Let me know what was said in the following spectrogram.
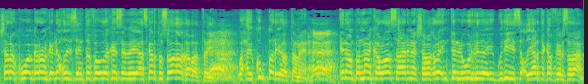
Shalay kuwa garoonka dhexdiisa inta fawda ka sameeyey askartu soo qaqabatay waxay ku baryootameen. Inaan bannaanka loo saarina shabaqle inta lagu rido ay gudihiisa ciyaarta ka fiirsadaan.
